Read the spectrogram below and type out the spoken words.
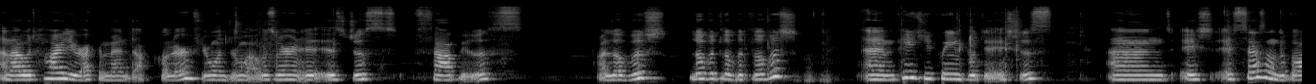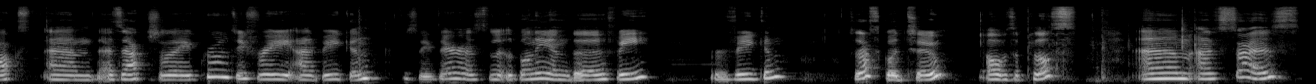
And I would highly recommend that colour. If you're wondering what I was wearing, it is just fabulous. I love it. Love it, love it, love it. Um, Peachy Queen Bodacious and it, it says on the box um, that it's actually cruelty free and vegan. You see there has little bunny and the V for vegan. So that's good too. Always a plus. Um, and it says,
